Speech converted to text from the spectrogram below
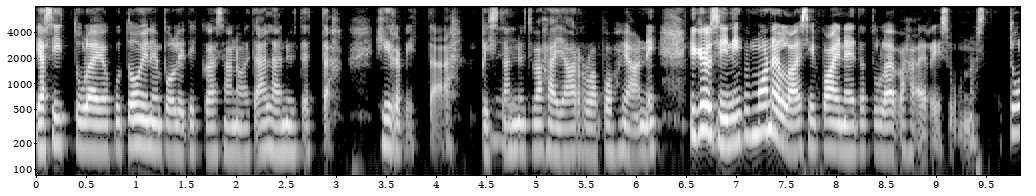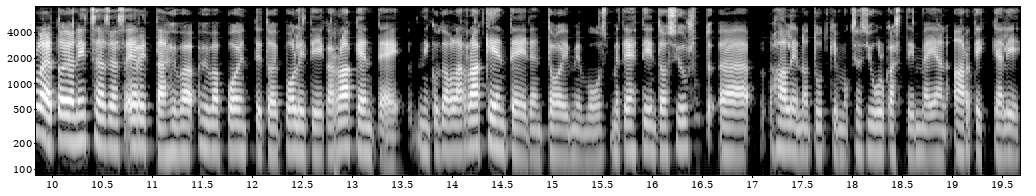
Ja sitten tulee joku toinen poliitikko ja sanoo, että älä nyt, että hirvittää pistän niin. nyt vähän jarrua pohjaan, niin, niin kyllä siinä niin kuin monenlaisia paineita tulee vähän eri suunnasta. Tulee, toi on itse asiassa erittäin hyvä, hyvä pointti, toi politiikan rakente, niin kuin tavallaan rakenteiden toimivuus. Me tehtiin tuossa just äh, hallinnon tutkimuksessa, julkaistiin meidän artikkeli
